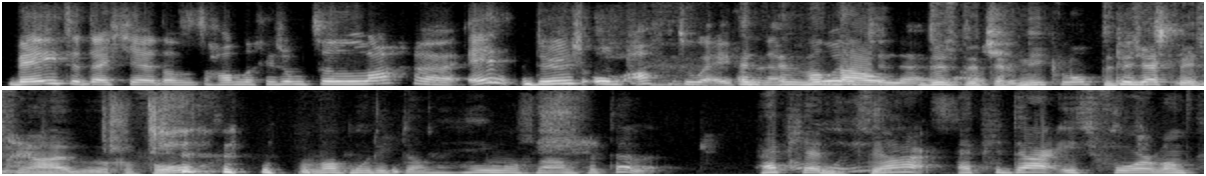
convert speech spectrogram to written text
weten dat, je, dat het handig is om te lachen. En dus om af en toe even en, naar en nou, te leunen. Dus de techniek klopt, de checklist van jou hebben we gevolgd. maar wat moet ik dan hemelsnaam vertellen? Heb, jij Oh, daar, heb je daar iets voor? Want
